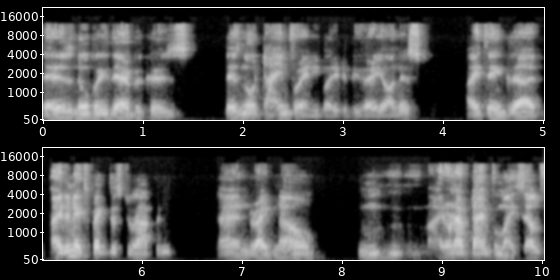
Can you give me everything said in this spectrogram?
there is nobody there because there's no time for anybody. To be very honest, I think that I didn't expect this to happen, and right now I don't have time for myself.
